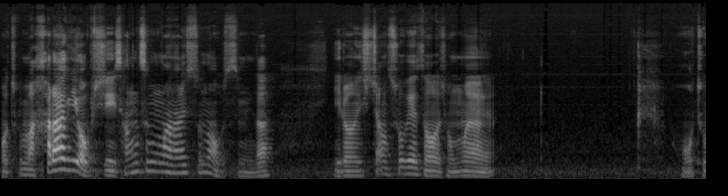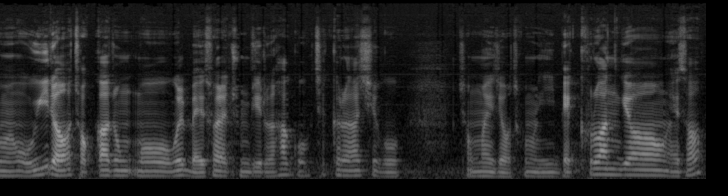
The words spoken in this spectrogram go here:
어떻게 보면 하락이 없이 상승만 할 수는 없습니다. 이런 시장 속에서 정말 어떻게 보면 오히려 저가 종목을 매수할 준비를 하고 체크를 하시고 정말 이제 어떻게 보면 이 매크로 환경에서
